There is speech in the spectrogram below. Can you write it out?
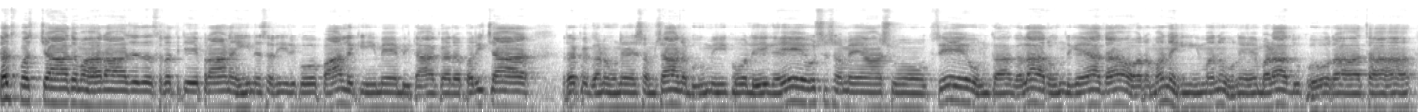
तत्पश्चात महाराज दशरथ के प्राणहीन शरीर को पालकी में बिठाकर परिचारक गण उन्हें शमशान भूमि को ले गए। उस समय आंसुओं से उनका गला रुंध गया था और मन ही मन उन्हें बड़ा दुख हो रहा था।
